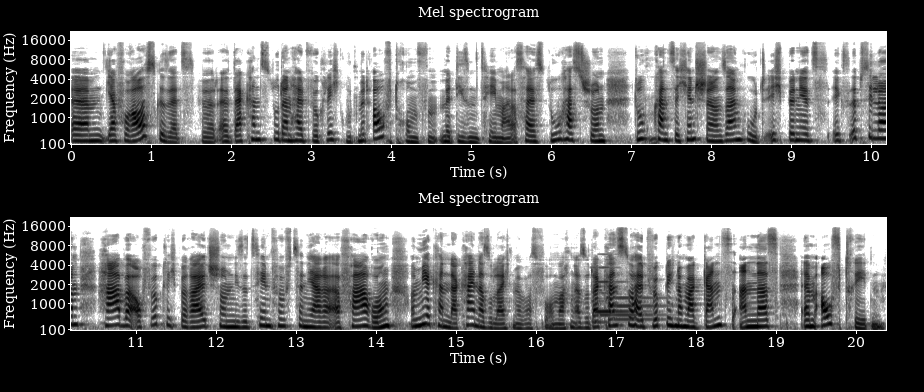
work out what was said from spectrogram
ähm, ja vorausgesetzt wird, äh, da kannst du dann halt wirklich gut mit auftrumpfen mit diesem Thema. Das heißt, du hast schon, du kannst dich hinstellen und sagen, gut, ich bin jetzt XY, habe auch wirklich bereits schon diese 10, 15 Jahre Erfahrung und mir kann da keiner so leicht mehr was vormachen. Also da kannst du halt wirklich nochmal ganz anders ähm, auftreten.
